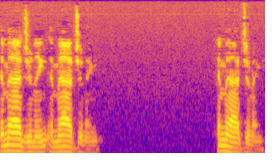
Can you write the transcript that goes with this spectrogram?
Imagining, imagining, imagining.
